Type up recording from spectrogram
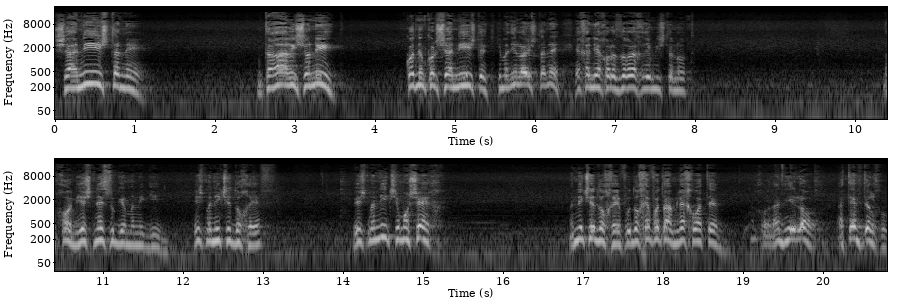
שאני אשתנה. מטרה הראשונית. קודם כל שאני אשתנה. אם אני לא אשתנה, איך אני יכול לעזור לאחרים להשתנות? נכון, יש שני סוגי מנהיגים. יש מנהיג שדוחף, ויש מנהיג שמושך. מנהיג שדוחף, הוא דוחף אותם, לכו אתם. נכון, אני לא, אתם תלכו.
